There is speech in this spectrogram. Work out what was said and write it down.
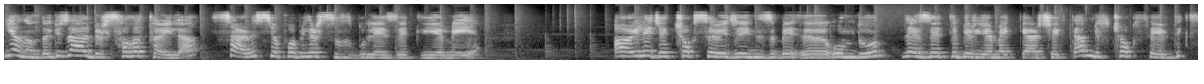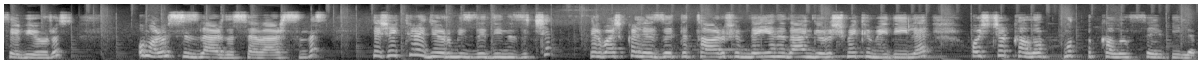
Yanında güzel bir salatayla servis yapabilirsiniz bu lezzetli yemeği. Ailecek çok seveceğinizi e, umduğum lezzetli bir yemek gerçekten. Biz çok sevdik, seviyoruz. Umarım sizler de seversiniz. Teşekkür ediyorum izlediğiniz için. Bir başka lezzetli tarifimde yeniden görüşmek ümidiyle. Hoşça kalın, mutlu kalın, sevgiyle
